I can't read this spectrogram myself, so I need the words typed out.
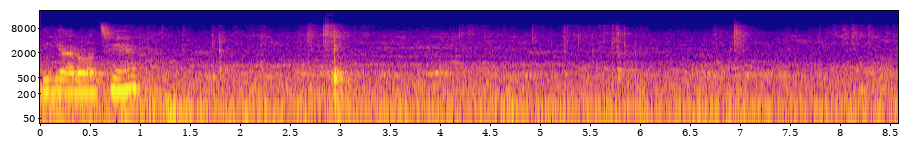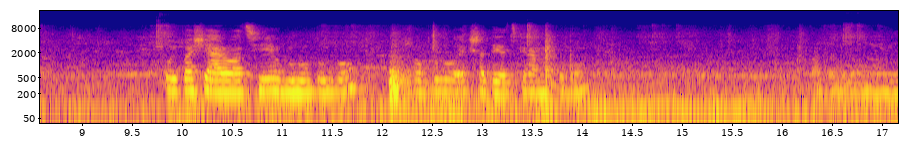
এদিকে আরও আছে। ওই পাশে আরও আছে, ওগুলো তুলবো। সবগুলো একসাথে আজকে রান্না করব। পাতাগুলো নিয়ে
